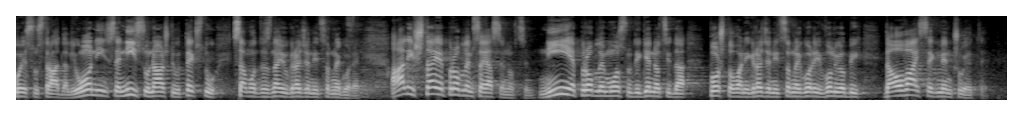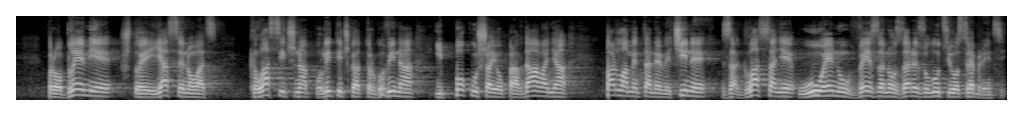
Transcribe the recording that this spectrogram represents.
koje su stradali. Oni se nisu našli u tekstu samo da znaju građani Crne Gore. Ali šta je problem sa Jasenovcem? Nije problem u osudi genocida poštovani građani Crne Gore i volio bih da ovaj segment čujete. Problem je što je Jasenovac klasična politička trgovina i pokušaj opravdavanja parlamentarne većine za glasanje u UN-u vezano za rezoluciju o Srebrenici.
